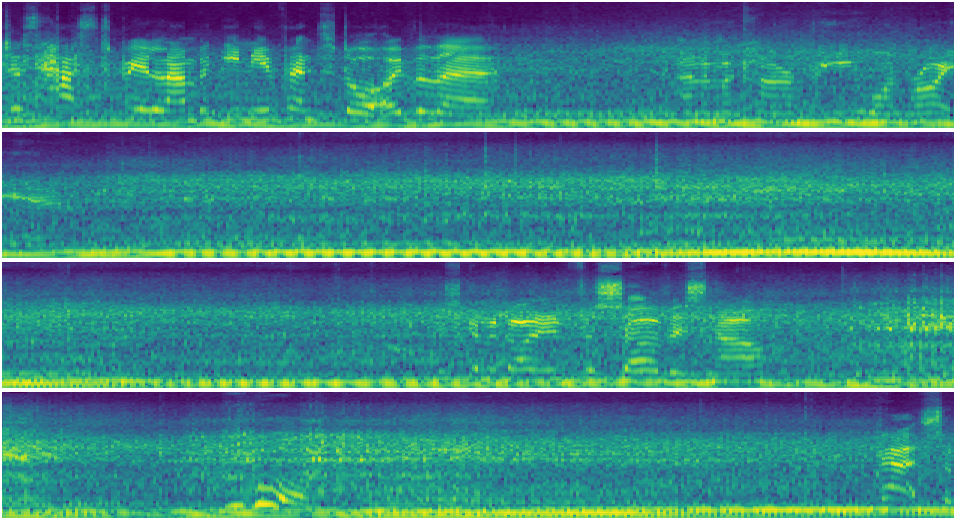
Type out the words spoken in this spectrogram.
There just has to be a Lamborghini Aventador over there. And a McLaren P1 right here. It's gonna go in for service now. That's a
